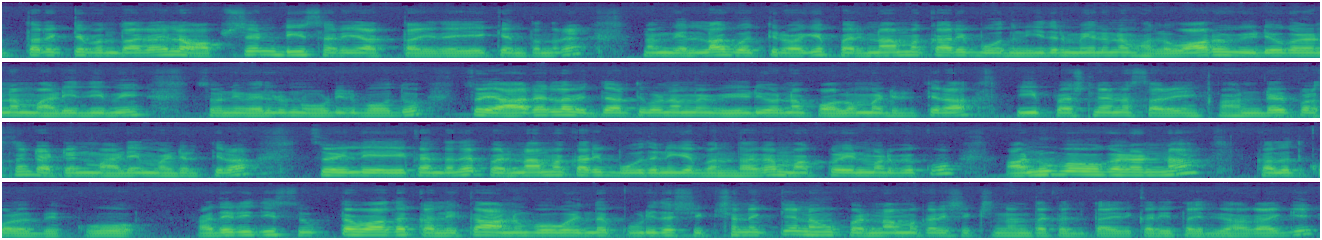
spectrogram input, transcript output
ಉತ್ತರಕ್ಕೆ ಬಂದಾಗ ಇಲ್ಲಿ ಆಪ್ಷನ್ ಡಿ ಸರಿ ಆಗ್ತಾ ಇದೆ. ಏಕೆಂತಂದರೆ ನಮಗೆಲ್ಲ ಗೊತ್ತಿರುವ ಹಾಗೆ ಪರಿಣಾಮಕಾರಿ ಬೋಧನೆ. ಇದ್ರ ಮೇಲೆ ನಾವು ಹಲವಾರು ವೀಡಿಯೋಗಳನ್ನು ಮಾಡಿದ್ದೀವಿ. ಸೊ ನೀವೆಲ್ಲರೂ ನೋಡಿರ್ಬೋದು. ಸೊ ಯಾರೆಲ್ಲ ವಿದ್ಯಾರ್ಥಿಗಳು ನಮ್ಮ ವೀಡಿಯೋನ ಫಾಲೋ ಮಾಡಿರ್ತೀರಾ, ಈ ಪ್ರಶ್ನೆನ ಸರಿ ಹಂಡ್ರೆಡ್ ಪರ್ಸೆಂಟ್ ಅಟೆಂಡ್ ಮಾಡೇ ಮಾಡಿರ್ತೀರಾ. ಸೊ ಇಲ್ಲಿ ಏಕೆಂತಂದರೆ ಪರಿಣಾಮಕಾರಿ ಬೋಧನೆಗೆ ಬಂದಾಗ ಮಕ್ಕಳು ಏನು ಮಾಡಬೇಕು? ಅನುಭವಗಳನ್ನು ಕಲಿತ್ಕೊಳ್ಬೇಕು. ಅದೇ ರೀತಿ ಸೂಕ್ತವಾದ ಕಲಿಕಾ ಅನುಭವಗಳಿಂದ ಕೂಡಿದ ಶಿಕ್ಷಣಕ್ಕೆ ನಾವು ಪರಿಣಾಮಕಾರಿ ಶಿಕ್ಷಣ ಅಂತ ಕಲಿತಾ ಇದ್ವಿ ಕರಿತಾ ಇದ್ವಿ. ಹಾಗಾಗಿ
